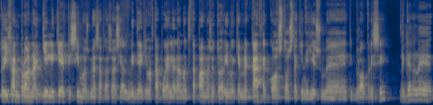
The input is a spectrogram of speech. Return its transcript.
το είχαν προαναγγείλει και επισήμως μέσα από τα social media και με αυτά που έλεγαν ότι θα πάμε στο Τωρίνο και με κάθε κόστος θα κυνηγήσουμε την πρόκριση. Δεν κάνανε.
